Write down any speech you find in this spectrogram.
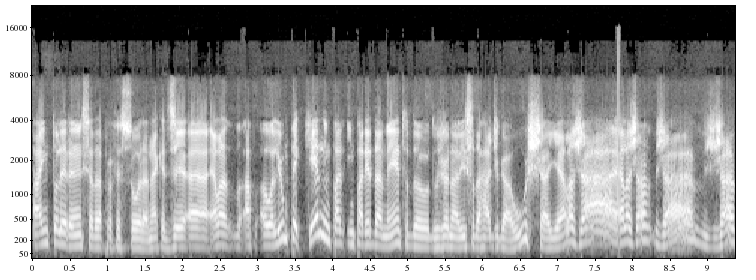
a, intolerância da professora, né? Quer dizer, é, ela a, ali um pequeno emparedamento do, do, jornalista da Rádio Gaúcha e ela já, ela já, já, já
